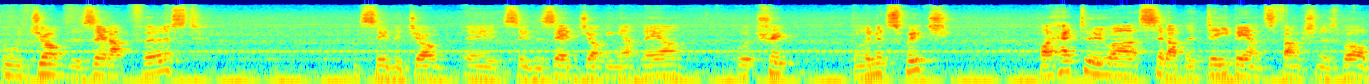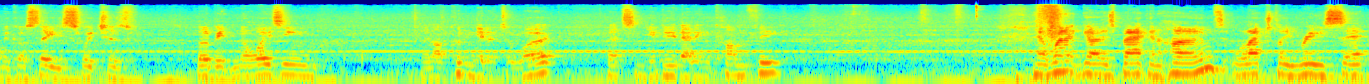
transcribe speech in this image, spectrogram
it will jog the Z up first. You see the jog, uh, see the Z jogging up now we'll trip the limit switch. I had to uh, set up a debounce function as well because these switches a little bit noisy and I couldn't get it to work. That's you do that in config. Now when it goes back and homes, it will actually reset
